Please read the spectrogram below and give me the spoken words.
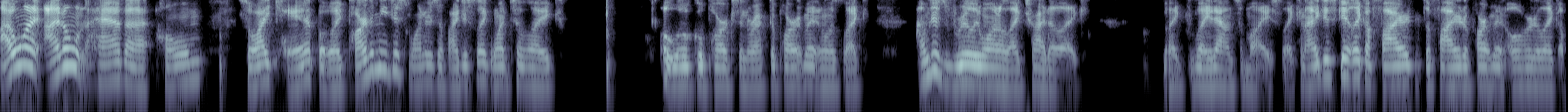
I want. I don't have a home, so I can't. But like, part of me just wonders if I just like went to like a local Parks and Rec department and was like, I'm just really want to like try to like like lay down some ice. Like, can I just get like a fire the fire department over to like a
